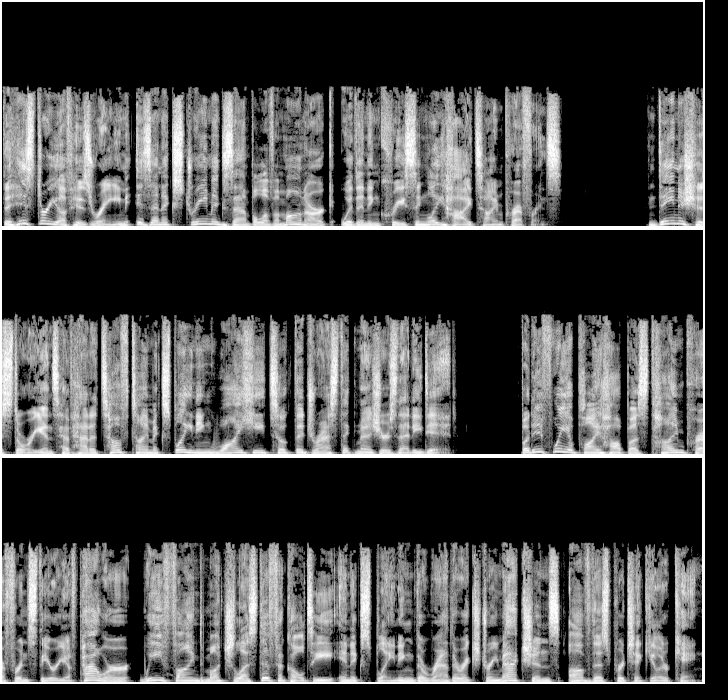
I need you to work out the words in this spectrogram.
The history of his reign is an extreme example of a monarch with an increasingly high time preference. Danish historians have had a tough time explaining why he took the drastic measures that he did. But if we apply Hoppe's time preference theory of power, we find much less difficulty in explaining the rather extreme actions of this particular king.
